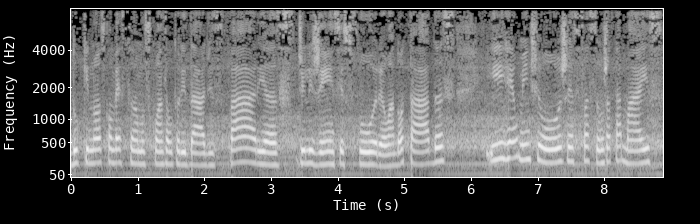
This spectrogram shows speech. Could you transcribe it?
Do que nós conversamos com as autoridades, várias diligências foram adotadas e realmente hoje a situação já está mais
